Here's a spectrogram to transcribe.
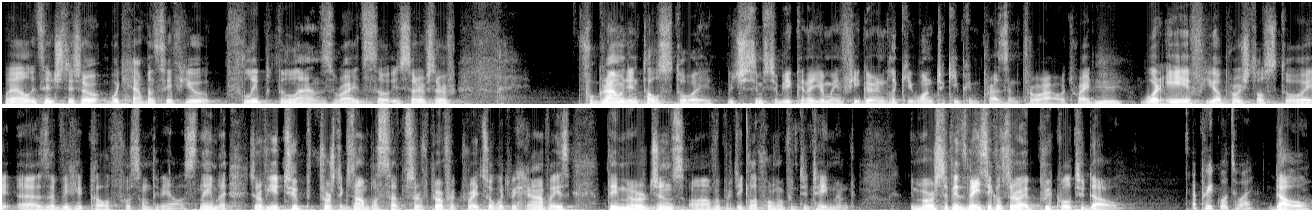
well, it's interesting. So, what happens if you flip the lens, right? So instead of sort of foregrounding Tolstoy, which seems to be kind of your main figure, and like you want to keep him present throughout, right? What if you approach Tolstoy as a vehicle for something else? Namely, sort of your two first examples are sort of perfect, right? So what we have is the emergence of a particular form of entertainment. Immersive is basically sort of a prequel to DAU. A prequel to what? DAU.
